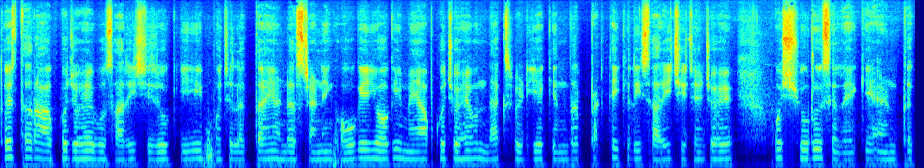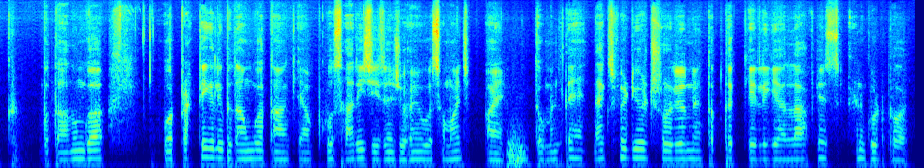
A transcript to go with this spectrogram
तो इस तरह आपको जो है वो सारी चीज़ों की मुझे लगता है अंडरस्टैंडिंग हो गई होगी। मैं आपको जो है वो नेक्स्ट वीडियो के अंदर प्रैक्टिकली सारी चीज़ें जो है वो शुरू से लेके एंड तक बता दूँगा और प्रैक्टिकली बताऊँगा ताकि आपको सारी चीज़ें जो हैं वो समझ पाएँ तो मिलते हैं नेक्स्ट वीडियो ट्यूटोरियल में, तब तक के लिए अल्लाह हाफिज़ एंड गुड बाय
